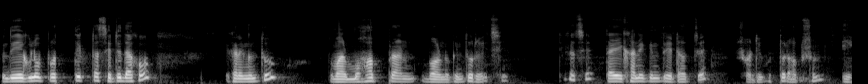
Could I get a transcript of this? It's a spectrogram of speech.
কিন্তু এগুলো প্রত্যেকটা সেটে দেখো, এখানে কিন্তু তোমার মহাপ্রাণ বর্ণ কিন্তু রয়েছে। ঠিক আছে? তাই এখানে কিন্তু এটা হচ্ছে সঠিক উত্তর অপশন এ।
